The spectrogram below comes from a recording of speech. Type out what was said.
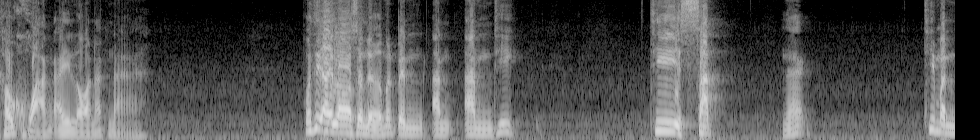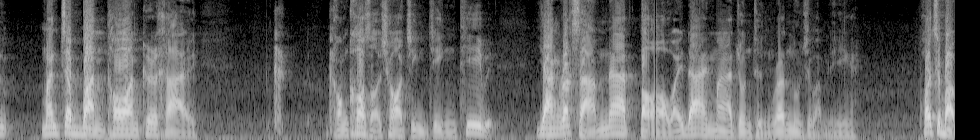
เขาขวางไอรอนักหนา เพราะที่ไอรอเสนอมันเป็นอันอันที่ ที่สัตว์นะที่มันมันจะบั่นทอนเครือข่ายของคอสชจริง ๆ ที่ยังรักษาอำนาจต่อไว้ได้มาจนถึงรัฐมนูญฉบับนี้ไง เพราะฉบับ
